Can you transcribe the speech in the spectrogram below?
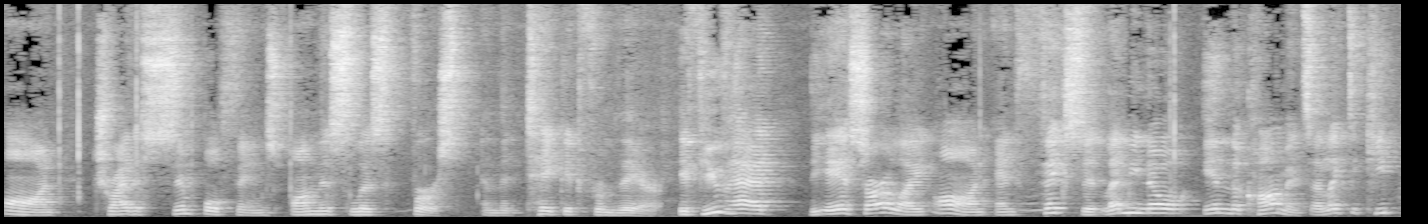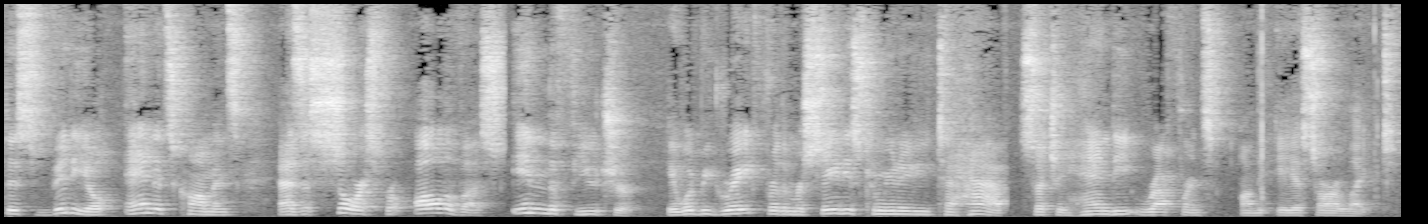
on, try the simple things on this list first and then take it from there. If you've had the ASR light on and fix it, let me know in the comments. I'd like to keep this video and its comments as a source for all of us in the future. It would be great for the Mercedes community to have such a handy reference on the ASR light.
